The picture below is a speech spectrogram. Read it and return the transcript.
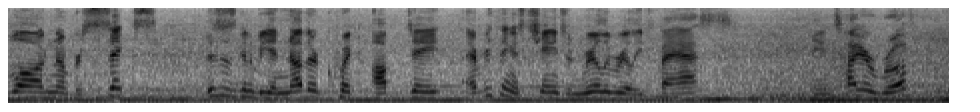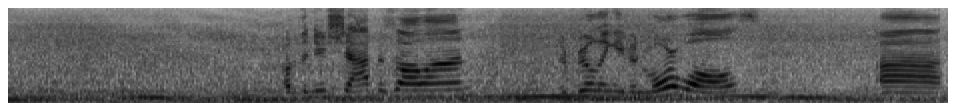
Vlog number six. This is going to be another quick update. Everything is changing really, really fast. The entire roof of the new shop is all on. They're building even more walls. Uh,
